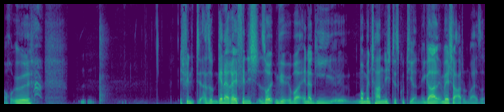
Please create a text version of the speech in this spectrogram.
auch Öl. Ich finde, also generell finde ich, sollten wir über Energie äh, momentan nicht diskutieren, egal in welcher Art und Weise.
